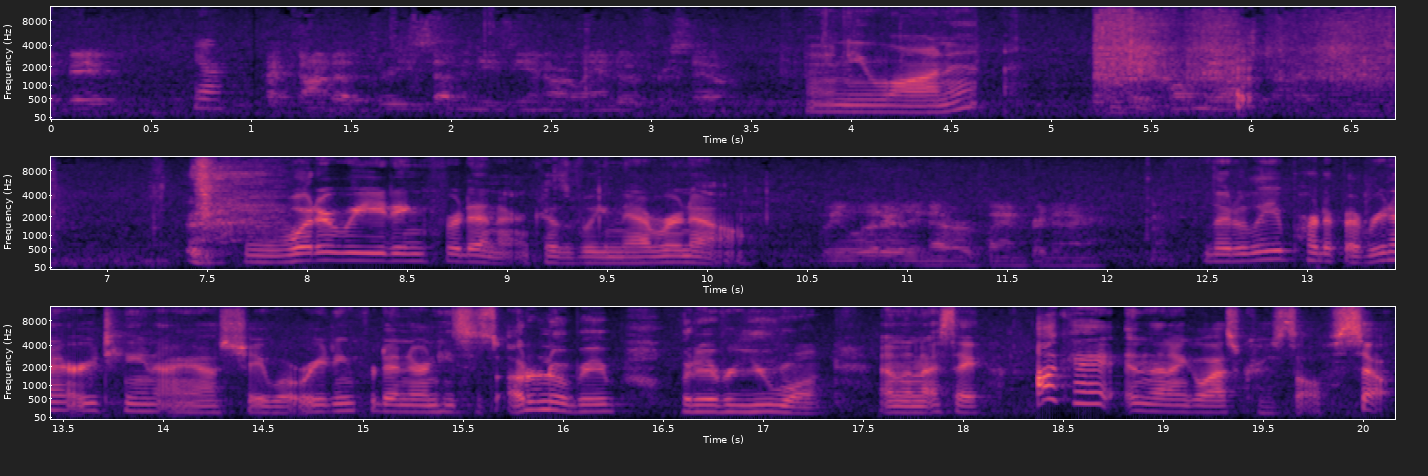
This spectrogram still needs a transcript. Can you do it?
Hey babe, Yeah. I found a 370Z in Orlando for sale. And you want it? I think they me out. What are we eating for dinner? Because we never know. We literally never plan for dinner. Literally a part of every night routine, I ask Jay what we're eating for dinner, and he says, I don't know, babe, whatever you want. And then I say, okay, and then I go ask Crystal. So,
